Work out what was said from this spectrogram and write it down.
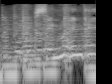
cu fiecare Sunt mândri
